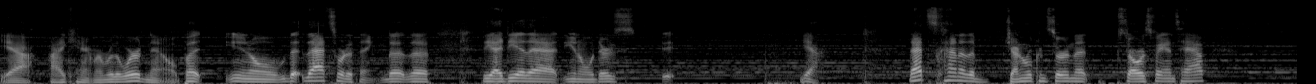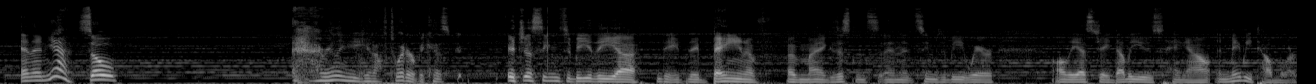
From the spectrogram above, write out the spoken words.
yeah, I can't remember the word now, but you know th- that sort of thing. The the the idea that you know there's, it, yeah, that's kind of the general concern that Star Wars fans have. And then yeah, so I really need to get off Twitter because it just seems to be the uh, the the bane of of my existence, and it seems to be where all the SJWs hang out, and maybe Tumblr.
